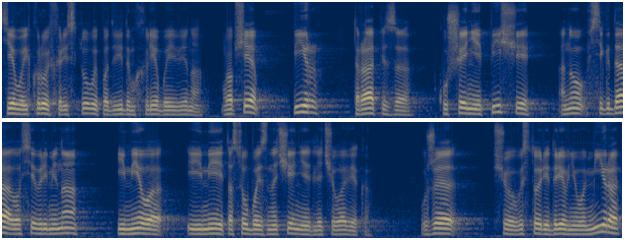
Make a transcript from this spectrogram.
тело и кровь Христовы под видом хлеба и вина. Вообще пир, трапеза, кушение пищи, оно всегда во все времена имело и имеет особое значение для человека. Уже еще в истории древнего мира,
